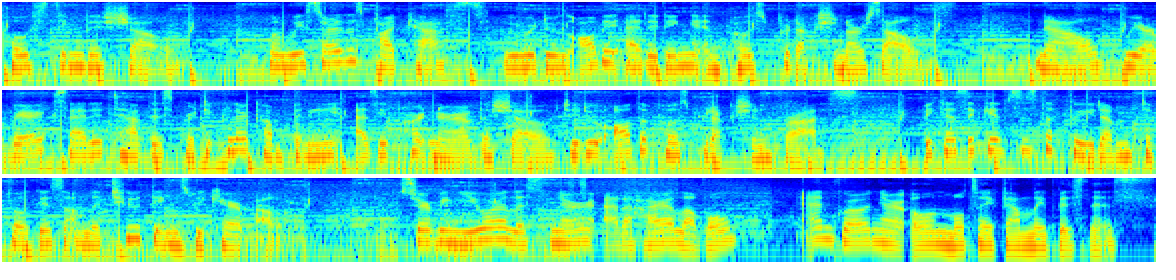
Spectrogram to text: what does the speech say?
hosting this show when we started this podcast we were doing all the editing and post-production ourselves now we are very excited to have this particular company as a partner of the show to do all the post-production for us because it gives us the freedom to focus on the two things we care about serving you our listener at a higher level and growing our own multifamily business.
